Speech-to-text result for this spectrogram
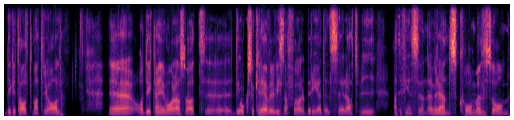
digitalt material. Och det kan ju vara så att det också kräver vissa förberedelser att vi att det finns en överenskommelse om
